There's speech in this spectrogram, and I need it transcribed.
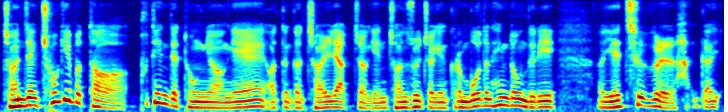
전쟁 초기부터 푸틴 대통령의 어떤 그 전략적인 전술적인 그런 모든 행동들이 예측을 하- 그러니까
